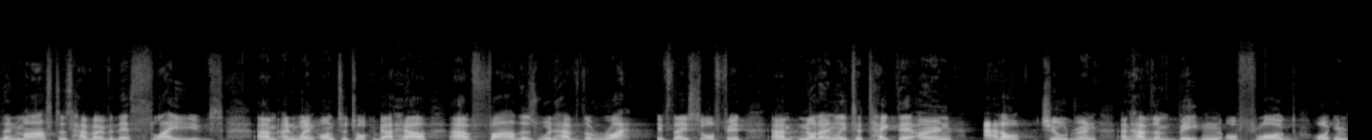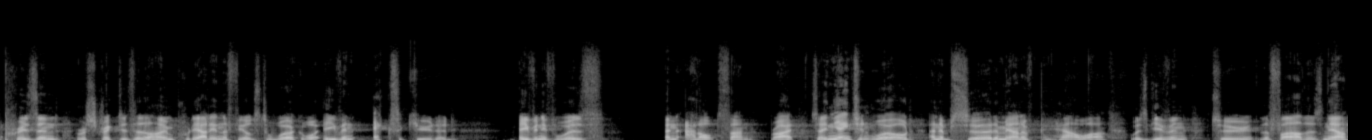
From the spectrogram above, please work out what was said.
than masters have over their slaves, um, and went on to talk about how uh, fathers would have the right if they saw fit, um, not only to take their own adult children and have them beaten or flogged or imprisoned, restricted to the home, put out in the fields to work, or even executed, even if it was an adult son, right? So in the ancient world, an absurd amount of power was given to the fathers. Now,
